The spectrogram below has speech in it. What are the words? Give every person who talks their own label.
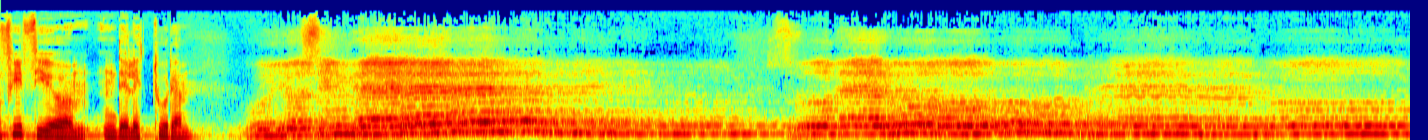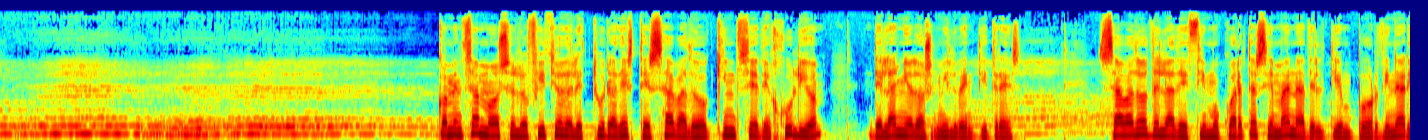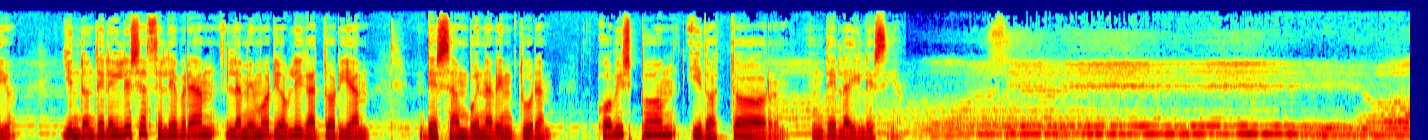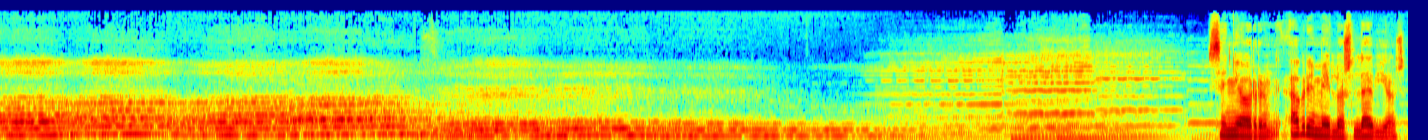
Speaker 1: Oficio de lectura. Comenzamos el oficio de lectura de este sábado 15 de julio del año 2023, sábado de la decimocuarta semana del tiempo ordinario, y en donde la Iglesia celebra la memoria obligatoria de San Buenaventura, obispo y doctor de la Iglesia. Señor, ábreme los labios,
